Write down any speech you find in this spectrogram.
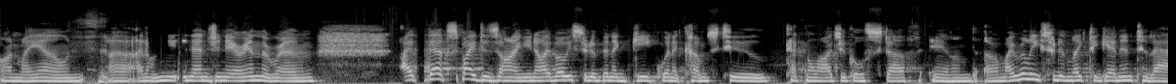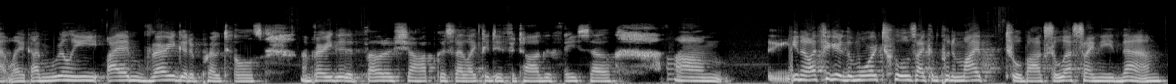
on my own. uh, I don't need an engineer in the room. I, that's by design. You know, I've always sort of been a geek when it comes to technological stuff, and um, I really sort of like to get into that. Like, I'm really, I'm very good at Pro Tools. I'm very good at Photoshop because I like to do photography. So, um, you know, I figure the more tools I can put in my toolbox, the less I need them.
